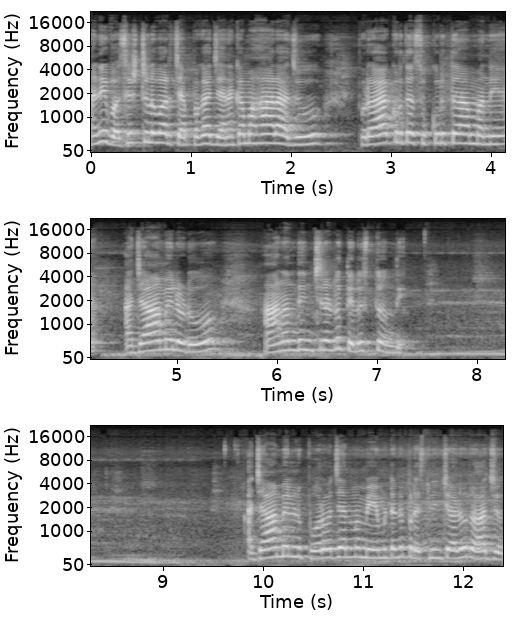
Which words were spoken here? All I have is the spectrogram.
అని వశిష్ఠుల వారు చెప్పగా జనక మహారాజు పురాకృత సుకృతమని అజామిలుడు ఆనందించినట్లు తెలుస్తుంది. అజామిలను పూర్వజన్మం ఏమిటని ప్రశ్నించాడు రాజు.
